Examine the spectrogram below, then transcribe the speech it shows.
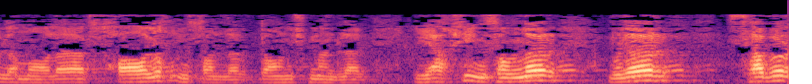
ulamolar solih insonlar donishmandlar yaxshi insonlar bular sabr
